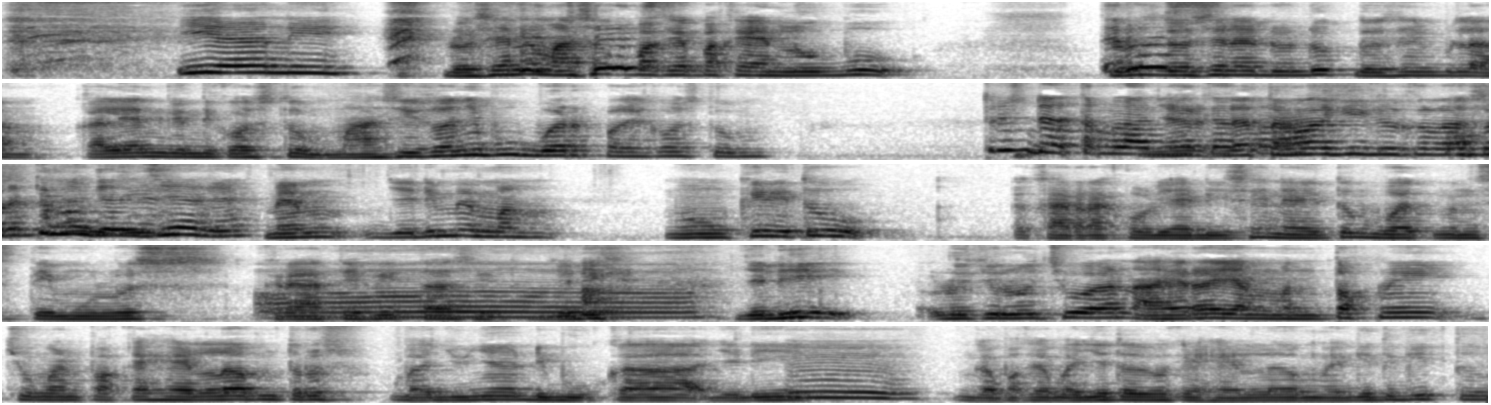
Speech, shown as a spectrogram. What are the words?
Iya nih dosennya masuk pakai pakaian lubu. Terus, dosennya duduk dosen bilang kalian ganti kostum. Mahasiswanya bubar pakai kostum. Terus datang lagi Ya, ke datang kelas. lagi ke kelas. Oh, berarti ya? Mem jadi memang mungkin itu karena kuliah desain ya itu buat menstimulus kreativitas gitu. Jadi jadi lucu-lucuan akhirnya yang mentok nih cuman pakai helm terus bajunya dibuka. Jadi nggak pakai baju tapi pakai helm kayak gitu-gitu.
